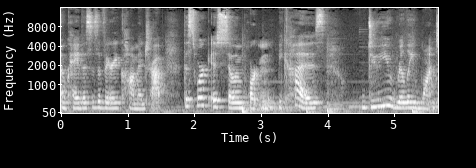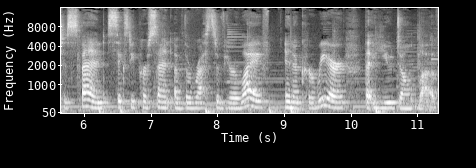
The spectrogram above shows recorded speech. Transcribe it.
Okay, this is a very common trap. This work is so important because do you really want to spend 60% of the rest of your life in a career that you don't love?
